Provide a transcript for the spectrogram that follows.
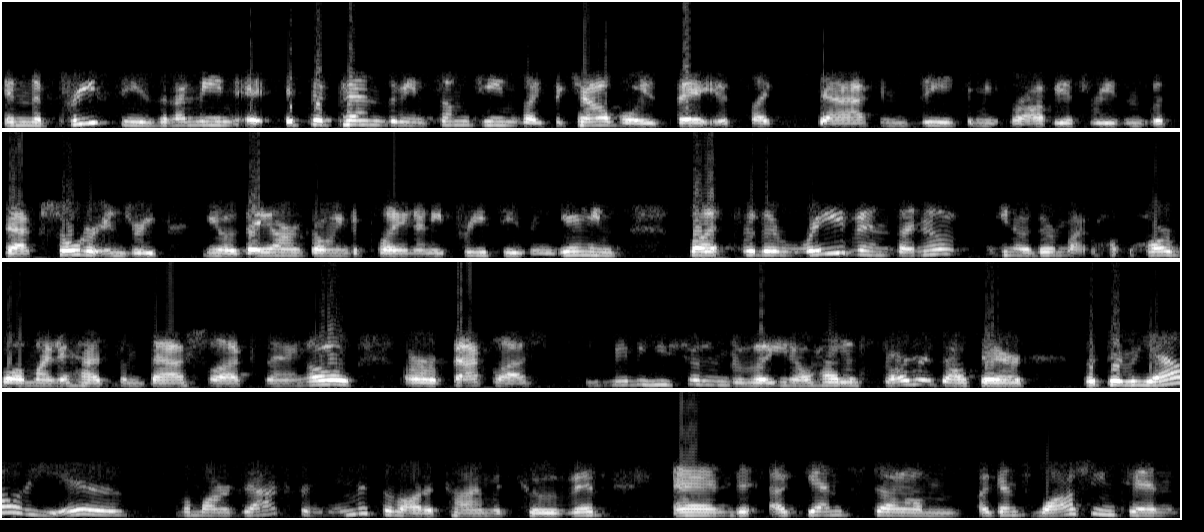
in the preseason, I mean, it, it depends. I mean, some teams like the Cowboys, they it's like Dak and Zeke. I mean, for obvious reasons, with Dak's shoulder injury, you know, they aren't going to play in any preseason games. But for the Ravens, I know you know there might Harbaugh might have had some backlash saying, oh, or backlash. Maybe he shouldn't have, you know, had his starters out there. But the reality is, Lamar Jackson, he missed a lot of time with COVID, and against um against Washington,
